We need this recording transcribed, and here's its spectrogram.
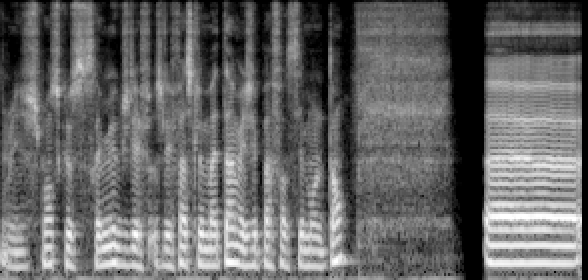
je pense que ce serait mieux que je les, fasse le matin, mais j'ai pas forcément le temps. Euh,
